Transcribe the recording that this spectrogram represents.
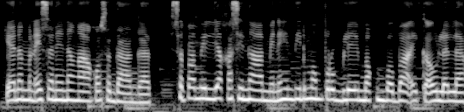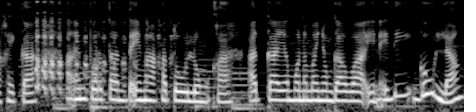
Kaya naman ay sanay na nga ako sa dagat. Sa pamilya kasi namin ay hindi naman problema kung babae ka o lalaki ka. Ang importante ay makakatulong ka at kaya mo naman yung gawain ay di go lang.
